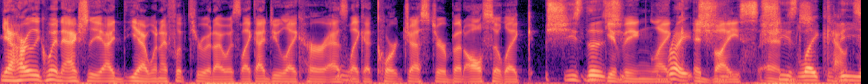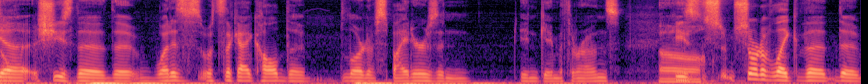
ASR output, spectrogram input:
yeah, Harley Quinn actually I yeah, when I flipped through it I was like I do like her as hmm. like a court jester but also like She's the she- Giving, like, right, she- advice she's like counsel. the uh, she's the the what is what's the guy called the Lord of Spiders in in Game of Thrones? He's Oh. s- sort of like the, the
